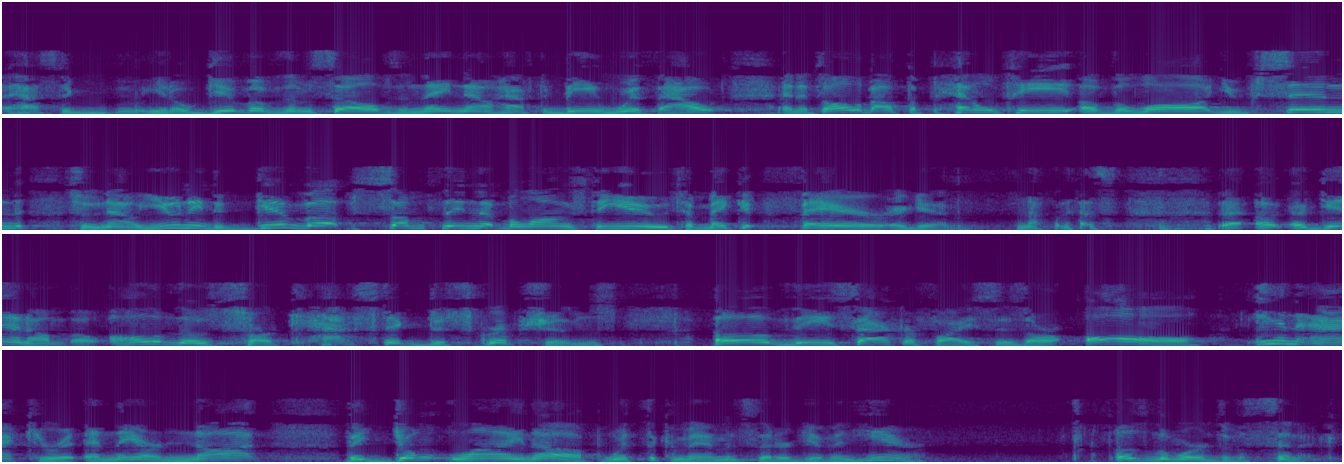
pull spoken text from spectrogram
has to, you know, give of themselves and they now have to be without. And it's all about the penalty of the law. You've sinned, so now you need to give up something that belongs to you to make it fair again. No, that's, that, again, all of those sarcastic descriptions of these sacrifices are all inaccurate and they are not, they don't line up with the commandments that are given here. Those are the words of a cynic.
